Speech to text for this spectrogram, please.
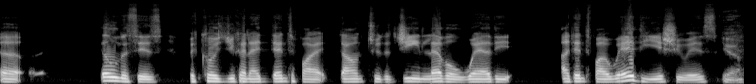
uh, illnesses because you can identify it down to the gene level where the identify where the issue is Yeah.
